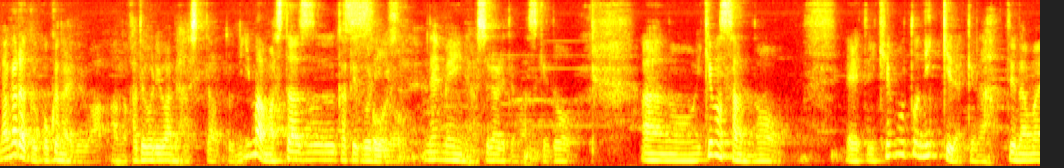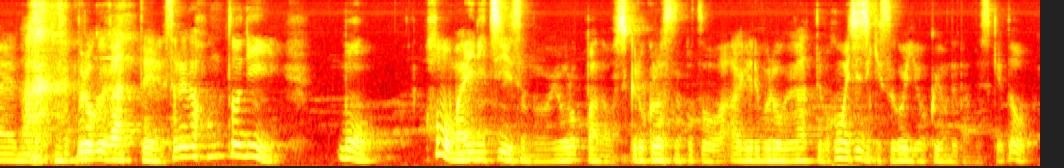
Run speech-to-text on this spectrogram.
長らく国内では、あの、カテゴリー1で走った後に、今はマスターズカテゴリーをそうですね、メインで走られてますけど、あの、池本さんの、えっ、と、池本日記だっけな？っていう名前のブログがあって、それが本当に、もう、ほぼ毎日、そのヨーロッパのシクロクロスのことを上げるブログがあって、僕も一時期すごいよく読んでたんですけど、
